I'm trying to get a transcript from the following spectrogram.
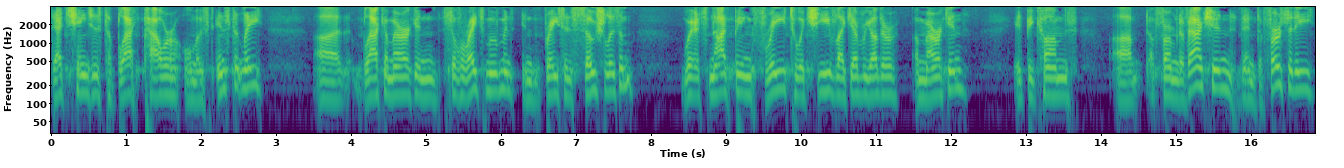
That changes to black power almost instantly. Uh, black American civil rights movement embraces socialism, where it's not being free to achieve like every other American. It becomes um, affirmative action, then diversity,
